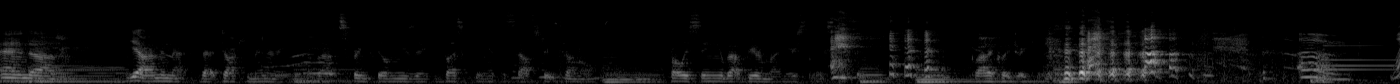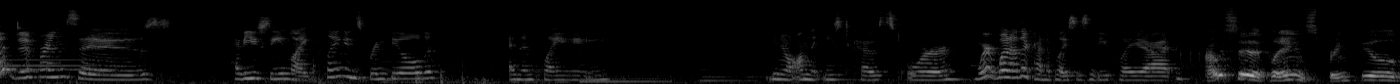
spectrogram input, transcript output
And um, yeah, I'm in that, that documentary about Springfield music, busking at the South Street Tunnel. Probably singing about beer money or something stupid. Glad I quit drinking. um, what differences have you seen like playing in Springfield and then playing you know on the East Coast or where what other kind of places have you played at? I would say that playing in Springfield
